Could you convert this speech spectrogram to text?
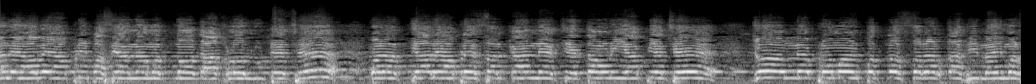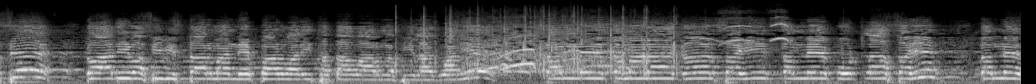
અને હવે આપણી પાસે અનામતનો દાખલો લૂંટે છે. પણ અત્યારે આપણે સરકારને ચેતવણી આપીએ છીએ જો અમને પ્રમાણપત્ર સરળતાથી નહીં મળશે, તો આદિવાસી વિસ્તારમાં નેપાળ વાળી થતા વાર નથી લાગવાની. તમને તમારા ઘર સહિત, તમને પોટલા સહિત તમને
